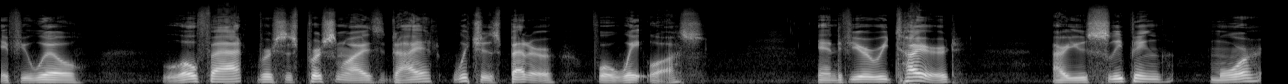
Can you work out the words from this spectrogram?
if you will, low fat versus personalized diet, which is better for weight loss. And if you're retired, are you sleeping more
